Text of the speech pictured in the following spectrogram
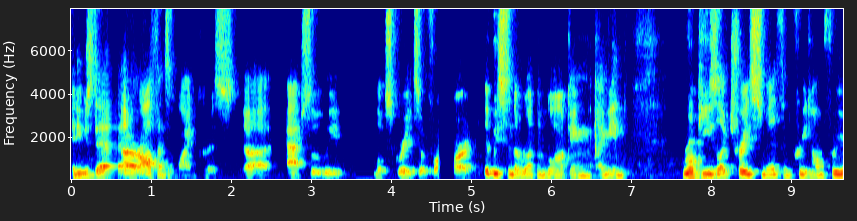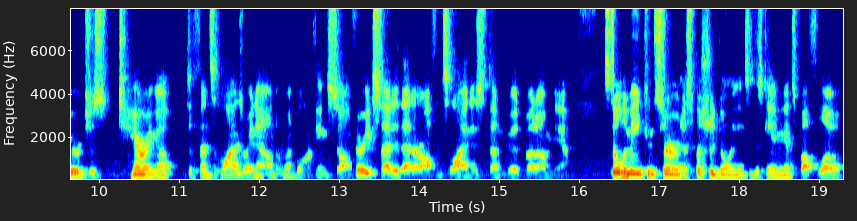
and he was dead. Our offensive line, Chris, uh, absolutely looks great so far, at least in the run blocking. I mean, rookies like Trey Smith and Creed Humphrey are just tearing up defensive lines right now in the run blocking. So I'm very excited that our offensive line has done good. But um, yeah, still the main concern, especially going into this game against Buffalo.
